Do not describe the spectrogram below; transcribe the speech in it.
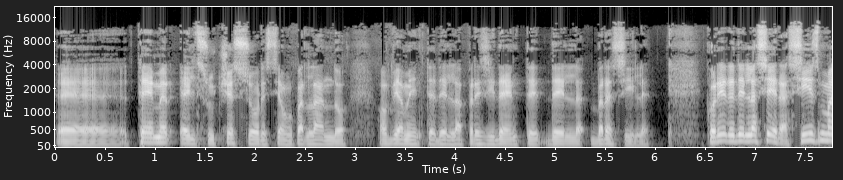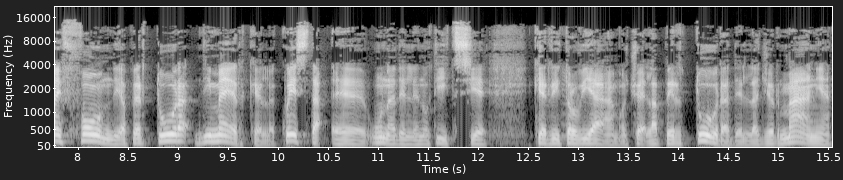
eh, Temer è il successore, stiamo parlando ovviamente della Presidente del Brasile. Corriere della Sera, sisma e fondi, apertura di Merkel, questa è una delle notizie che ritroviamo, cioè l'apertura della Germania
